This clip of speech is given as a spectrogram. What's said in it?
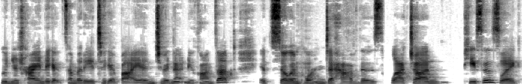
when you're trying to get somebody to get buy into a net new concept, it's so mm-hmm. important mm-hmm. to have those latch on pieces like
